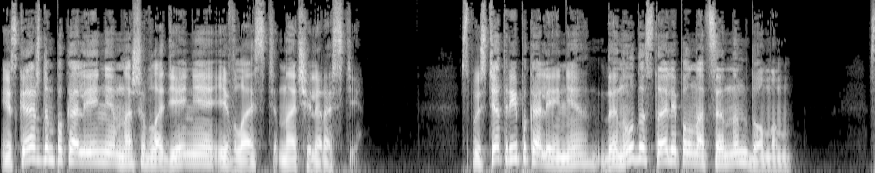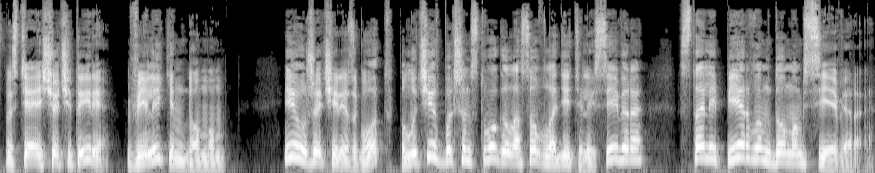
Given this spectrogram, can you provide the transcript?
И с каждым поколением наши владения и власть начали расти. Спустя три поколения Денуда стали полноценным домом. Спустя еще четыре – великим домом. И уже через год, получив большинство голосов владетелей Севера, стали первым домом Севера,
